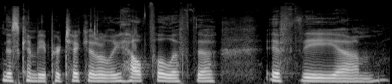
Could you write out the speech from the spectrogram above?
This can be particularly helpful if the, if the um,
